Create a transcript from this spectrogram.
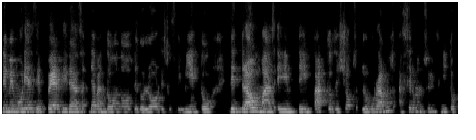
de memorias de pérdidas, de abandonos, de dolor, de sufrimiento, de traumas, eh, de impactos, de shocks. Lo borramos a cero menos cero infinito,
